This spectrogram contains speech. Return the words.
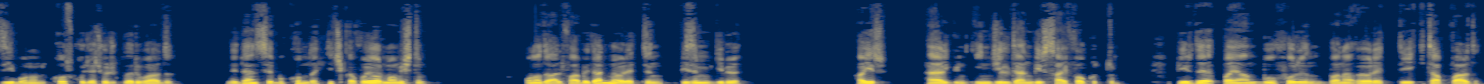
Zibo'nun koskoca çocukları vardı. Nedense bu konuda hiç kafa yormamıştım. Ona da alfabeden mi öğrettin, bizim gibi? Hayır, her gün İncil'den bir sayfa okuttum. Bir de Bayan Buford'un bana öğrettiği kitap vardı.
